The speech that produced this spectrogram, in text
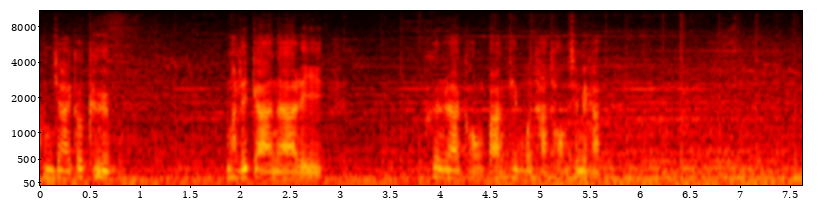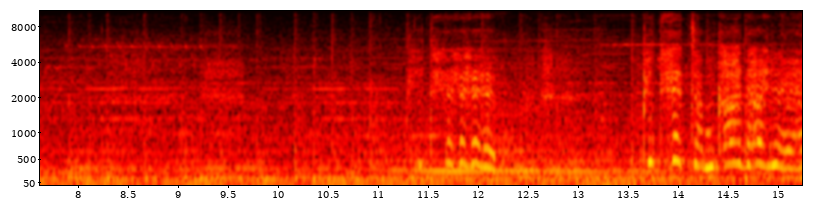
คุณยายก็คือมาริกานารี เพื่อนรักของปางทิพย์มนทาทองใช่ไหมครับ พี่เทศ พี่เทศจำข้าได้แล้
